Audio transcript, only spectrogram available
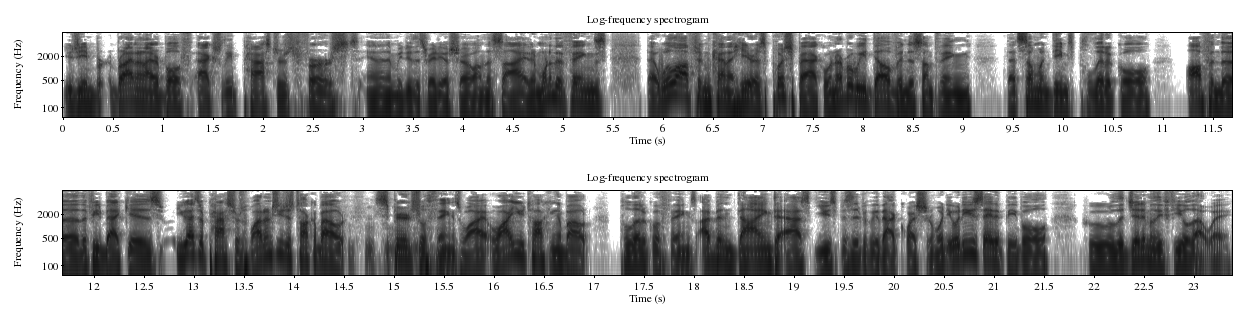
Eugene, Brian and I are both actually pastors first, and then we do this radio show on the side. And one of the things that we'll often kind of hear is pushback whenever we delve into something that someone deems political often the the feedback is you guys are pastors. Why don't you just talk about spiritual things? Why why are you talking about political things? I've been dying to ask you specifically that question. What do, what do you say to people who legitimately feel that way?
